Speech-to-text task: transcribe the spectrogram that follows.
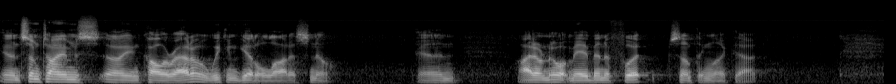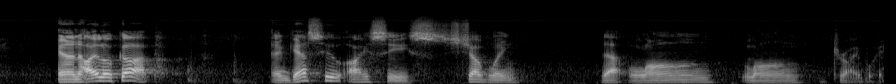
and sometimes uh, in Colorado we can get a lot of snow. And I don't know, it may have been a foot, something like that. And I look up, and guess who I see shoveling that long, long driveway?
